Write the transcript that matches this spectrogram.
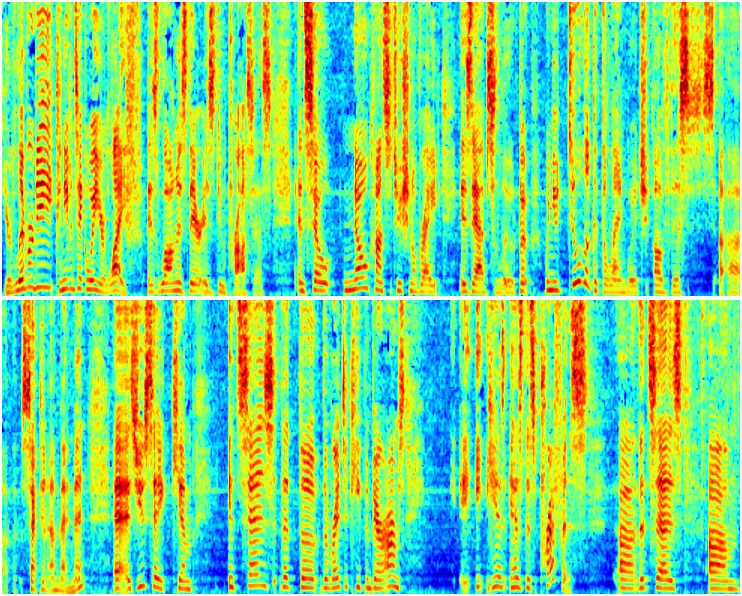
your liberty, can even take away your life as long as there is due process. And so, no constitutional right is absolute. But when you do look at the language of this uh, Second Amendment, as you say, Kim, it says that the, the right to keep and bear arms has, has this preface uh, that says, um,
